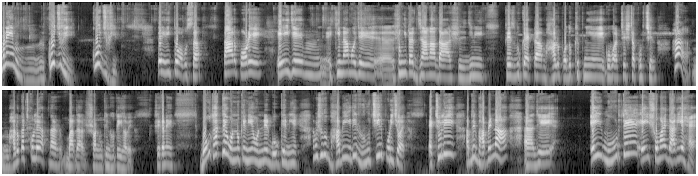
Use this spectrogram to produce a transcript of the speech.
মানে উম, কুচভি কুচভি তো এই তো অবস্থা। তারপরে এই যে কি নাম ওই যে সঙ্গীতার জানা দাস যিনি ফেসবুকে একটা ভালো পদক্ষেপ নিয়ে এগোবার চেষ্টা করছেন হ্যাঁ ভালো কাজ করলে আপনার বাধার সম্মুখীন হতেই হবে। সেখানে বউ থাকতে অন্যকে নিয়ে, অন্যের বউকে নিয়ে, আমি শুধু ভাবি এদের রুচির পরিচয়। অ্যাকচুয়ালি আপনি ভাবেন না যে এই মুহূর্তে, এই সময় দাঁড়িয়ে হ্যাঁ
